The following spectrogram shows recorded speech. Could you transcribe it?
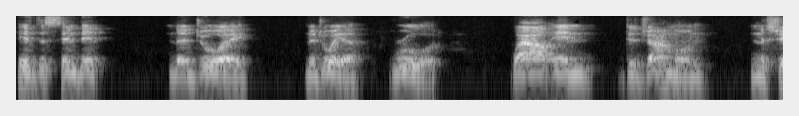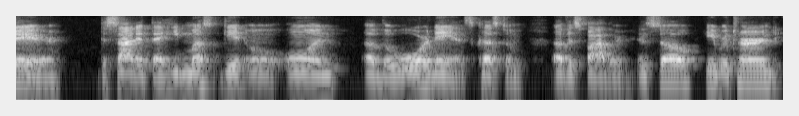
his descendant Najoy, Najoya ruled. While in Dejamun, Nasher decided that he must get on, on of the war dance custom of his father, and so he returned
